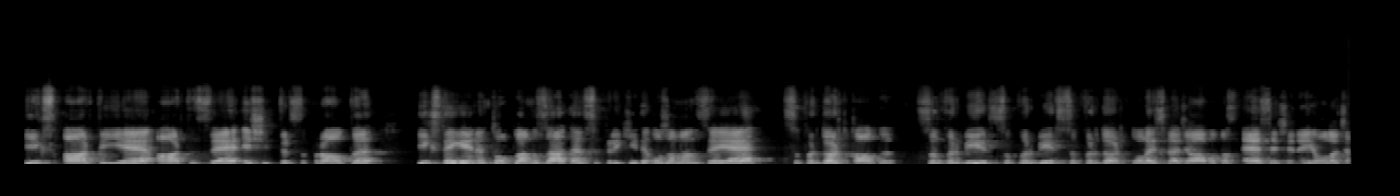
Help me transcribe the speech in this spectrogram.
x artı y artı z eşittir 0,6. x ile y'nin toplamı zaten 0,2 idi. O zaman z'ye 0,4 kaldı. 0,1, 0,1, 0,4. Dolayısıyla cevabımız E seçeneği olacak.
